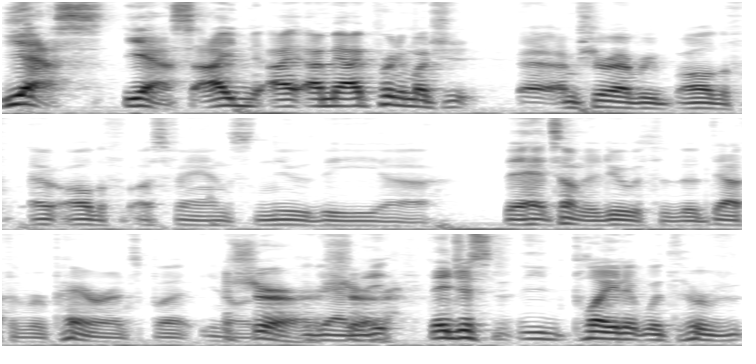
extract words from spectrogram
Yes, yes. I, I, I mean, I pretty much, uh, I'm sure every all the all the us fans knew the uh, they had something to do with the death of her parents, but you know, Sure, again, sure. They, they just played it with her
